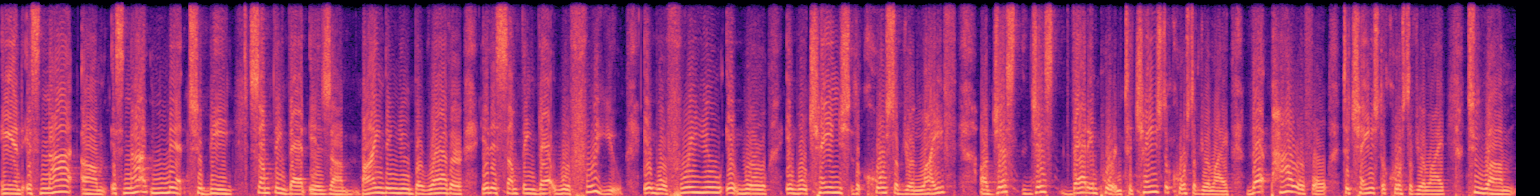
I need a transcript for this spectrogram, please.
and it's not um, it's not meant to be something that is um, binding you, but rather it is something that will free you. It will free you. It will it will change the course of your life. Uh, just just that important to change the course of your life. That powerful to change the course of your life. To um,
